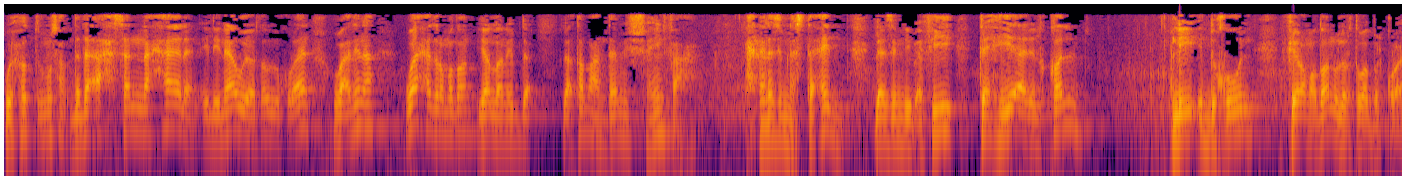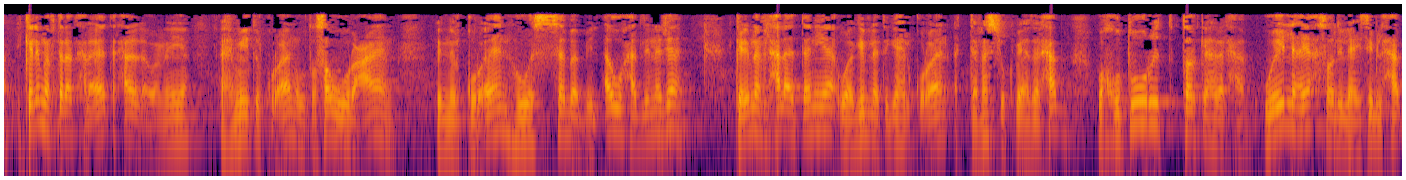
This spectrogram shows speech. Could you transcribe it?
ويحط المصحف. ده ده أحسن حالا. اللي ناوي يرتبط بالقرآن وبعدين واحد رمضان يلا نبدأ. لا طبعا ده مش هينفع. إحنا لازم نستعد لازم يبقى فيه تهيئة للقلب للدخول في رمضان والارتباط بالقرآن. اتكلمنا في ثلاث حلقات الحلقة الأولانية أهمية القرآن وتصور عام ان القرآن هو السبب الأوحد للنجاة. اتكلمنا في الحلقة الثانية وأجبنا تجاه القرآن التمسك بهذا الحبل وخطورة ترك هذا الحبل. وإيه اللي هيحصل؟ اللي هيسيب الحبل؟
